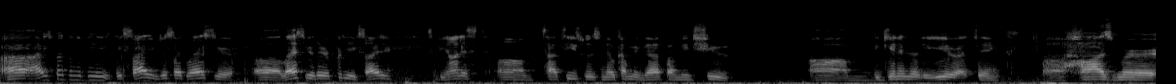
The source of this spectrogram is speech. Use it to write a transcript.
Uh, I expect them to be exciting, just like last year. Uh, last year they were pretty exciting, to be honest. Um, Tatis was, you know, coming up. I mean, shoot, um, beginning of the year, I think uh, Hosmer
